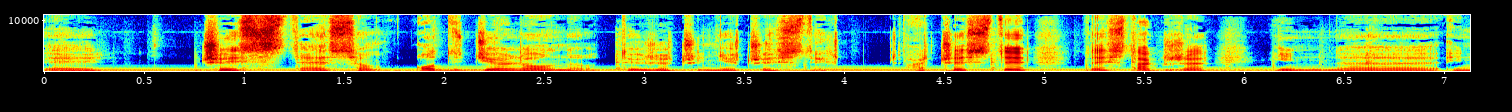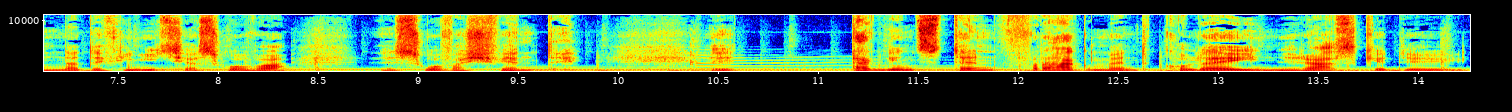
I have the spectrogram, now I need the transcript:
y, czyste są oddzielone od tych rzeczy nieczystych. A czysty to jest także inne, inna definicja słowa, y, słowa święty. Tak więc ten fragment kolejny raz, kiedy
